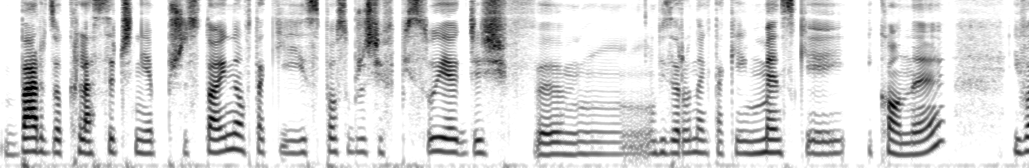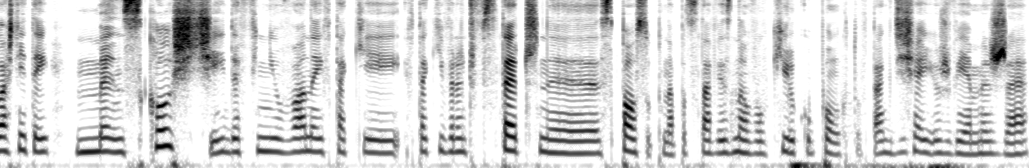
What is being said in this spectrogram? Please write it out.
bardzo klasycznie przystojną, w taki sposób, że się wpisuje gdzieś w um, wizerunek takiej męskiej ikony i właśnie tej męskości definiowanej w, takiej, w taki wręcz wsteczny sposób, na podstawie znowu kilku punktów. Tak? Dzisiaj już wiemy, że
